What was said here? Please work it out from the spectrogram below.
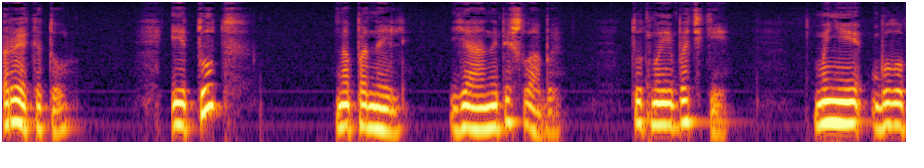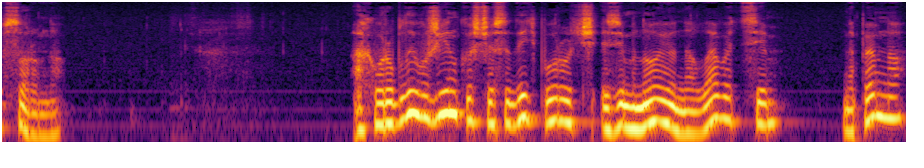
рекету. І тут, на панель, я не пішла би. Тут мої батьки. Мені було б соромно. А хворобливу жінку, що сидить поруч зі мною на лавочці, напевно,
